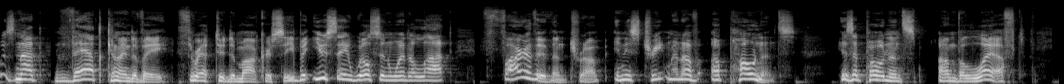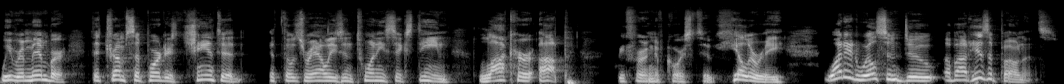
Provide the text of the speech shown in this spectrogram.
was not that kind of a threat to democracy. But you say Wilson went a lot farther than Trump in his treatment of opponents. His opponents on the left, we remember that Trump supporters chanted at those rallies in 2016, lock her up, referring, of course, to Hillary. What did Wilson do about his opponents?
